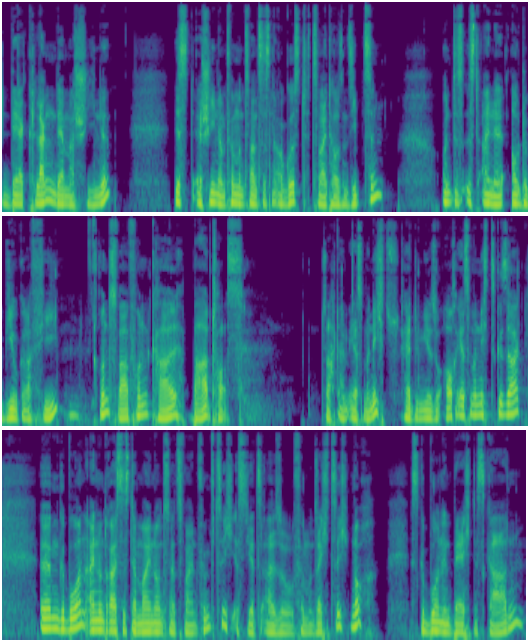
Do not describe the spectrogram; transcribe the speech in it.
Der Klang der Maschine, ist erschienen am 25. August 2017 und es ist eine Autobiografie und zwar von Karl Bartos. Sagt einem erstmal nichts, hätte mir so auch erstmal nichts gesagt. Ähm, geboren 31. Mai 1952, ist jetzt also 65 noch, ist geboren in Berchtesgaden,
